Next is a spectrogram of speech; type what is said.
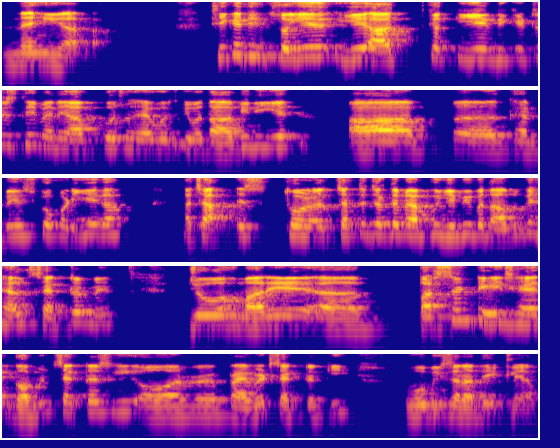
نہیں. آتا۔ ٹھیک ہے جی؟ سو یہ یہ آج تک یہ انڈیکیٹرز تھے میں نے آپ کو جو ہے وہ اس کی بتا بھی دی ہے۔ آپ گھر میں اس کو پڑھیے گا۔ اچھا اس تھوڑا چلتے چلتے میں آپ کو یہ بھی بتا دوں کہ ہیلتھ سیکٹر میں جو ہمارے پرسنٹیج ہے گورنمنٹ سیکٹر کی اور پرائیویٹ سیکٹر کی وہ بھی ذرا دیکھ لیں آپ۔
